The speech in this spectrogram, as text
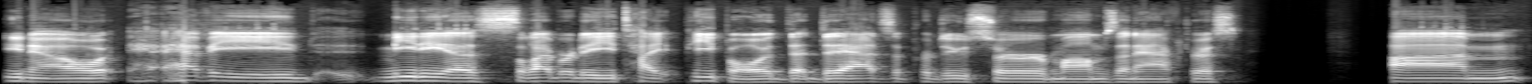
you know, heavy media celebrity type people. The dad's a producer, mom's an actress. Um,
